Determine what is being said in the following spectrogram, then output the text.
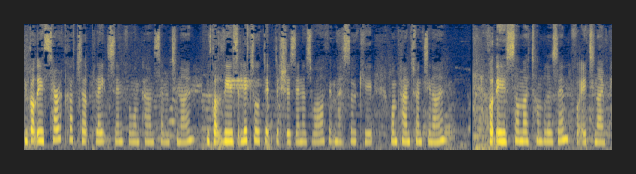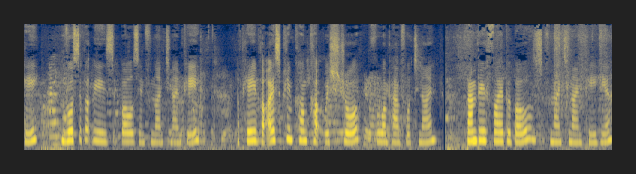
You've got these terracotta plates in for £1.79. You've got these little dip dishes in as well, I think they're so cute, £1.29. Got these summer tumblers in for 89p. You've also got these bowls in for 99p. Up here you've got ice cream cone cup with straw for £1.49. Bamboo fibre bowls for 99p here.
